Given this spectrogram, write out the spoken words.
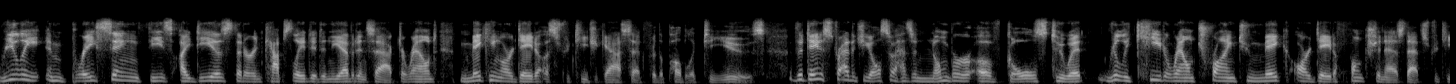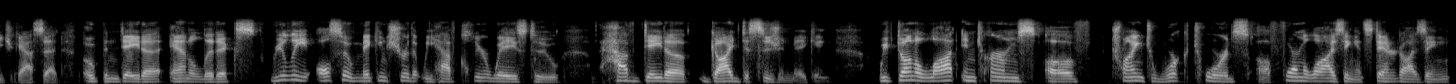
really embracing these ideas that are encapsulated in the Evidence Act around making our data a strategic asset for the public to use. The data strategy also has a number of goals to it, really keyed around trying to make our data function as that strategic asset. Open data, analytics, really also making sure that we have clear ways to have data guide decision making. We've done a lot in terms of trying to work towards uh, formalizing and standardizing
